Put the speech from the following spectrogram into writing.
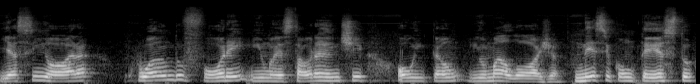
e a senhora quando forem em um restaurante ou então em uma loja. Nesse contexto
